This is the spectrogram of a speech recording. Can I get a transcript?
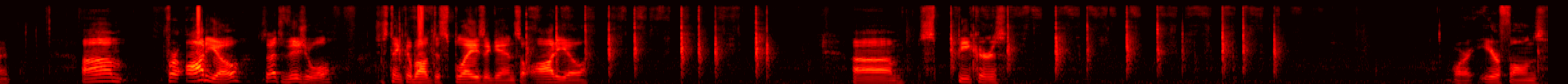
right. Um, for audio, so that's visual. Just think about displays again. So, audio, um, speakers or earphones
